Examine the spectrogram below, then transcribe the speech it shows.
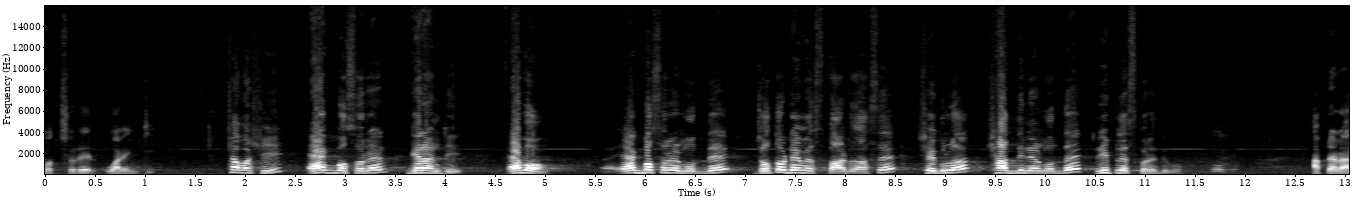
বছরের ওয়ারেন্টি। পাশাপাশি এক বছরের গ্যারান্টি এবং এক বছরের মধ্যে যত ড্যামেজ পার্ট আছে সেগুলো সাত দিনের মধ্যে রিপ্লেস করে দেব। আপনারা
